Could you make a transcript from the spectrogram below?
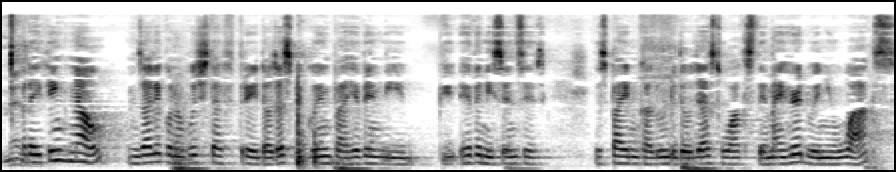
But I think now, Nzale kona bush stuff thread, I'll just be going by heavenly heavenly senses. The spa in Kalundu, they'll just wax them. I heard when you wax,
